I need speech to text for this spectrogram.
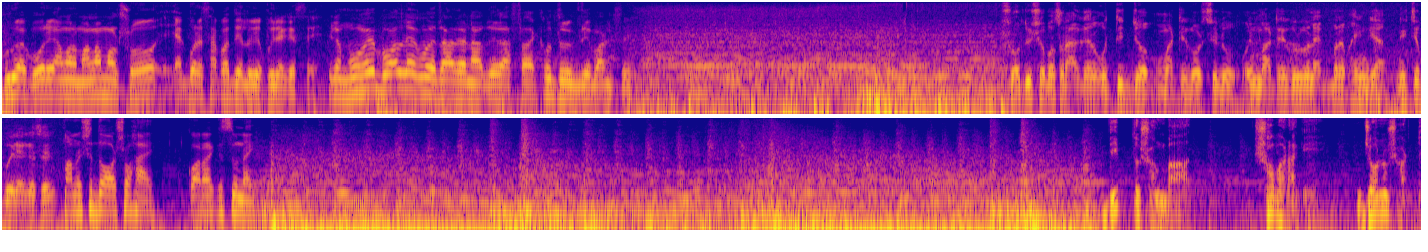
পুরো ঘরে আমার মালামাল সহ একবারে চাপা দিয়ে লইয়া পুড়ে গেছে। এটা মুখে বল দেখবে যাবে না যে রাস্তা কতটুক যে বাংছে দুশো বছর আগের ঐতিহ্য মাটির ঘর ছিল। ওই মাটির ঘরগুলো একবারে ভাঙ্গা নিচে পড়ে গেছে। মানুষের তো অসহায় করার কিছু নাই। দীপ্ত সংবাদ সবার আগে জনস্বার্থ।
